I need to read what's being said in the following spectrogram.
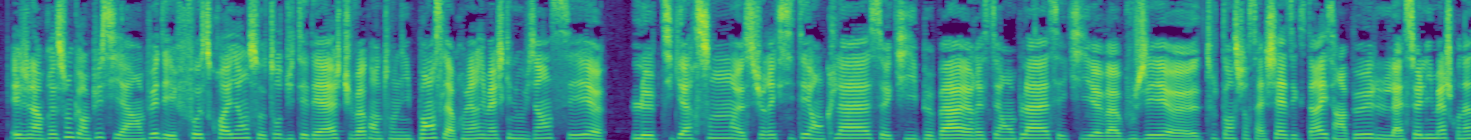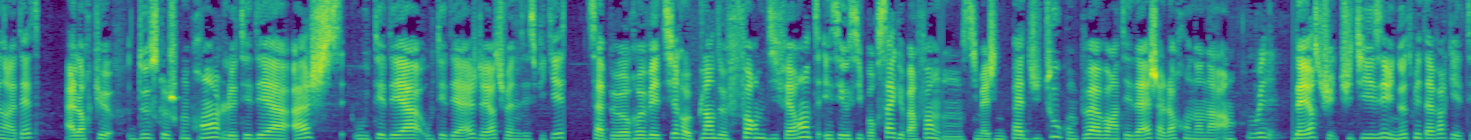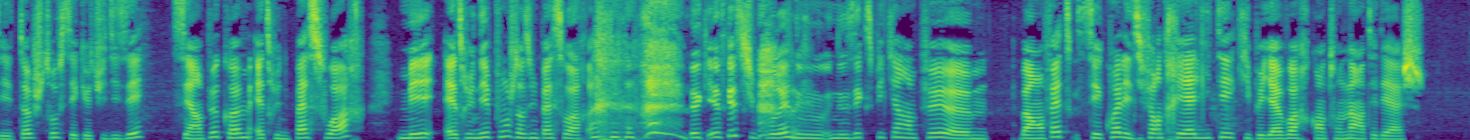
Et j'ai l'impression qu'en plus il y a un peu des fausses croyances autour du TDAH. Tu vois, quand on y pense, la première image qui nous vient c'est euh, le petit garçon euh, surexcité en classe euh, qui peut pas euh, rester en place et qui va bouger tout le temps sur sa chaise, etc. Et c'est un peu la seule image qu'on a dans la tête. Alors que de ce que je comprends, le TDAH ou TDA ou TDAH, d'ailleurs, tu vas nous expliquer, ça peut revêtir plein de formes différentes et c'est aussi pour ça que parfois on s'imagine pas du tout qu'on peut avoir un TDAH alors qu'on en a un. Oui. D'ailleurs, tu, tu utilisais une autre métaphore qui était top, je trouve, c'est que tu disais c'est un peu comme être une passoire, mais être une éponge dans une passoire. Donc, est-ce que tu pourrais nous, expliquer un peu, euh, bah, en fait, c'est quoi les différentes réalités qu'il peut y avoir quand on a un TDAH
